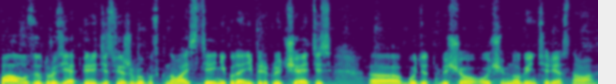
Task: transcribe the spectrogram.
паузы. Друзья, впереди свежий выпуск новостей. Никуда не переключайтесь. Будет еще очень много интересного.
